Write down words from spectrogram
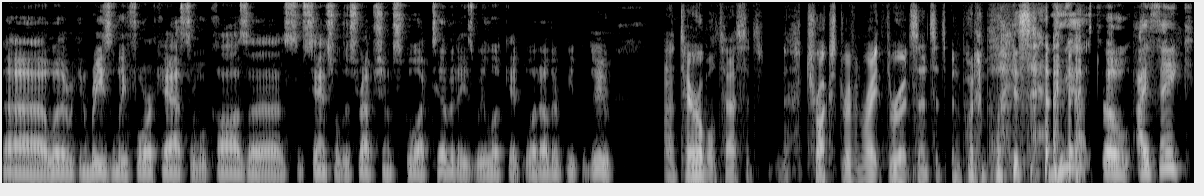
uh, whether we can reasonably forecast it will cause a substantial disruption of school activities. We look at what other people do. A terrible test. It's trucks driven right through it since it's been put in place. yeah. So I think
